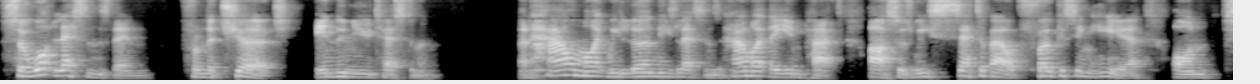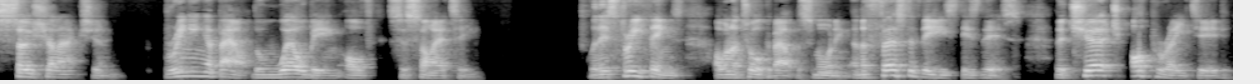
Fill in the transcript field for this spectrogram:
So, what lessons then from the church in the New Testament? And how might we learn these lessons and how might they impact us as we set about focusing here on social action, bringing about the well being of society? Well, there's three things I want to talk about this morning. And the first of these is this the church operated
